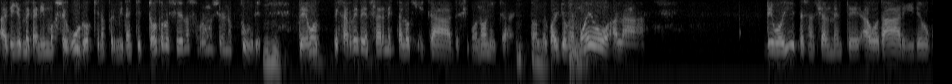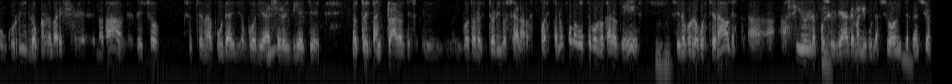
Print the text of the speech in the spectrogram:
aquellos mecanismos seguros que nos permitan que todos los chilenos se pronuncien en octubre. Debemos dejar de pensar en esta lógica decimonónica, donde cual yo me muevo a la debo ir presencialmente a votar y debo concurrir, lo cual me parece notable. De hecho, si usted me apura, yo podría decir hoy día que no estoy tan claro que el, voto electrónico sea la respuesta, no solamente por lo caro que es, sino por lo cuestionado que ha, sido y las posibilidades de manipulación, intervención.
